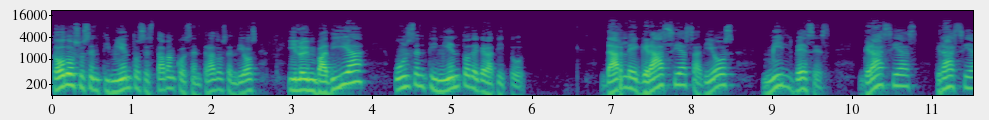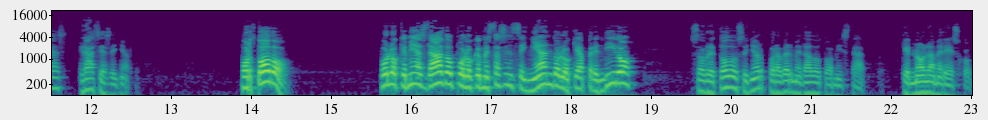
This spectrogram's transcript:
todos sus sentimientos estaban concentrados en Dios y lo invadía un sentimiento de gratitud. Darle gracias a Dios mil veces. Gracias, gracias, gracias Señor. Por todo, por lo que me has dado, por lo que me estás enseñando, lo que he aprendido, sobre todo Señor, por haberme dado tu amistad, que no la merezco.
